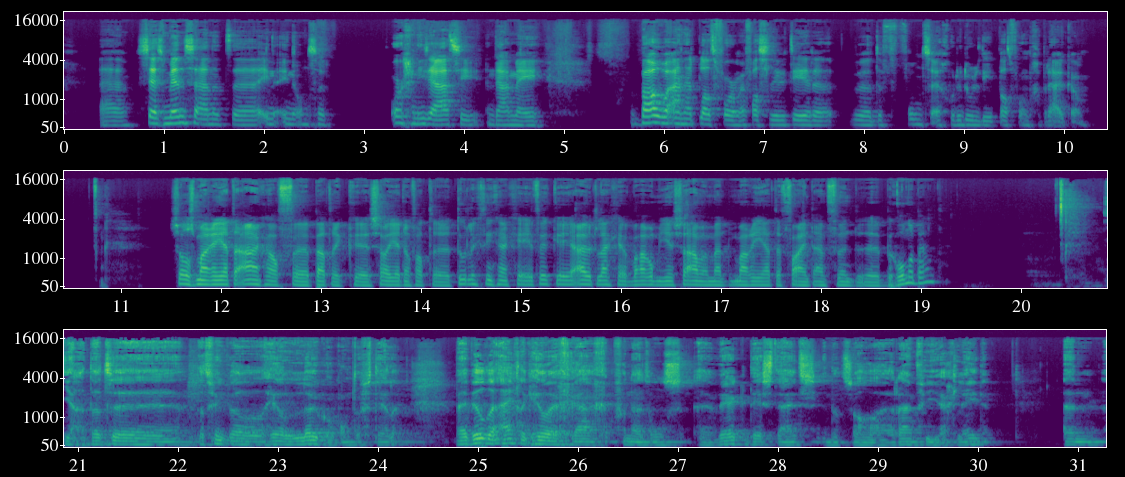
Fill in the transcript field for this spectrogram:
zes mensen aan het, in, in onze organisatie. En daarmee bouwen we aan het platform en faciliteren we de fondsen en goede doelen die het platform gebruiken. Zoals Mariette aangaf, eh, Patrick, eh, zou jij nog wat eh, toelichting gaan geven? Kun je uitleggen waarom je samen met Mariette Find and Fund begonnen bent? Ja, dat, dat vind ik wel heel leuk ook om te vertellen. Wij wilden eigenlijk heel erg graag vanuit ons werk destijds, en dat is al ruim vier jaar geleden, een,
